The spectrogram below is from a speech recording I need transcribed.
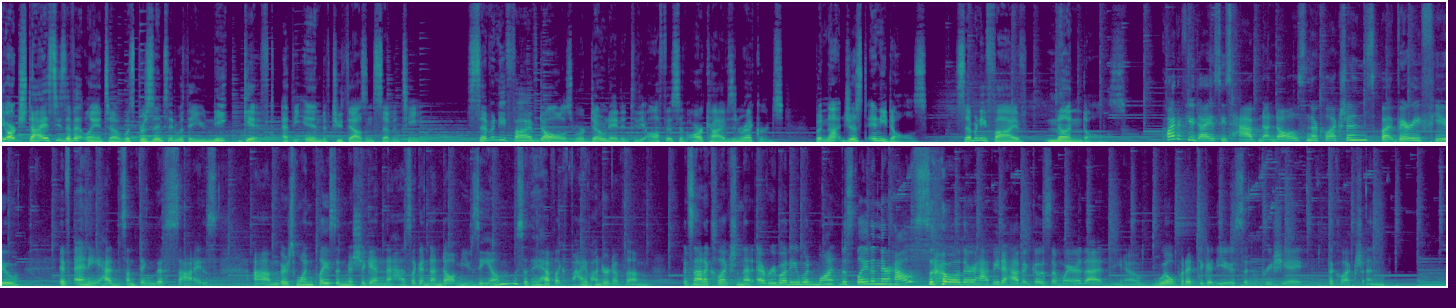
The Archdiocese of Atlanta was presented with a unique gift at the end of 2017. $75 were donated to the Office of Archives and Records, but not just any dolls 75 nun dolls. Quite a few dioceses have nun dolls in their collections, but very few, if any, had something this size. Um, there's one place in Michigan that has like a nun doll museum, so they have like 500 of them. It's not a collection that everybody would want displayed in their house, so they're happy to have it go somewhere that, you know, will put it to good use and appreciate the collection.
